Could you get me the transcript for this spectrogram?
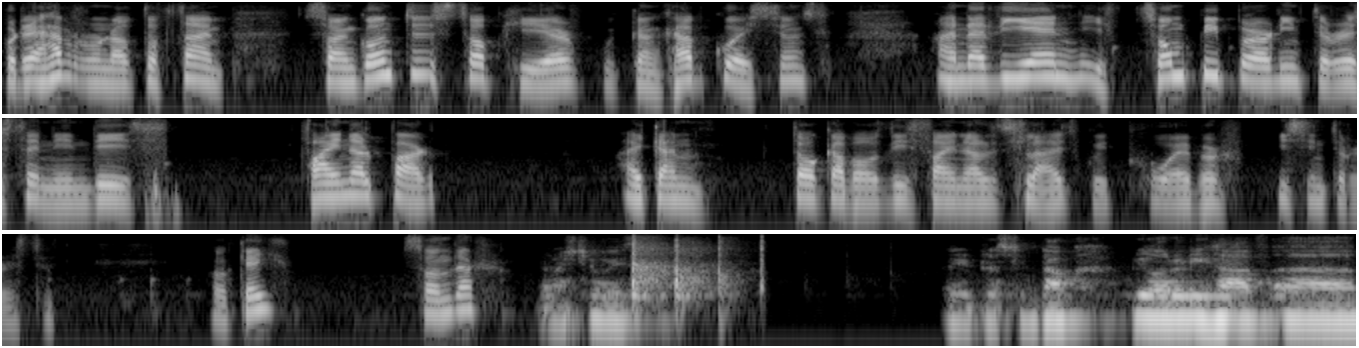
but I have run out of time. So I'm going to stop here. We can have questions. And at the end, if some people are interested in this final part, I can talk about these final slides with whoever is interested. Okay, Sundar? Very interesting. Now, we already have uh,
